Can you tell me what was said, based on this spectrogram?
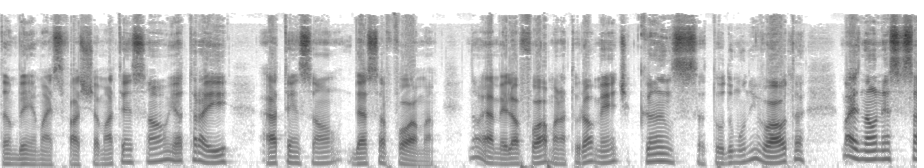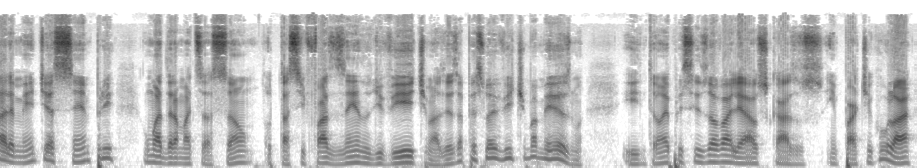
Também é mais fácil chamar atenção e atrair a atenção dessa forma. Não é a melhor forma, naturalmente, cansa todo mundo em volta, mas não necessariamente é sempre uma dramatização ou está se fazendo de vítima. Às vezes a pessoa é vítima mesmo. Então é preciso avaliar os casos em particular,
